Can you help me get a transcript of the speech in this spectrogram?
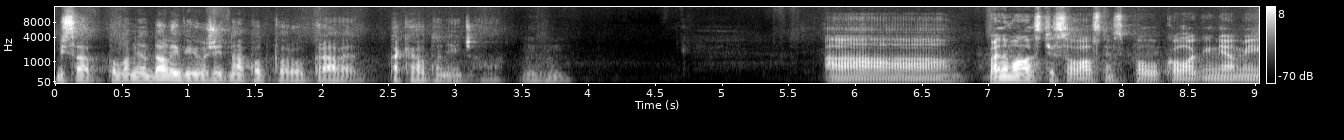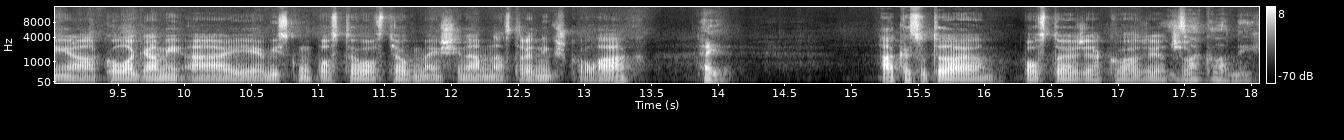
by sa podľa mňa dali využiť na podporu práve takéhoto niečoho. Mm-hmm. A venovali ste sa vlastne spolu kolegyňami a kolegami aj výskumu postojov vo vzťahu k menšinám na stredných školách. Hej. Aké sú teda postoje žiakov a žiačok? Základných.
